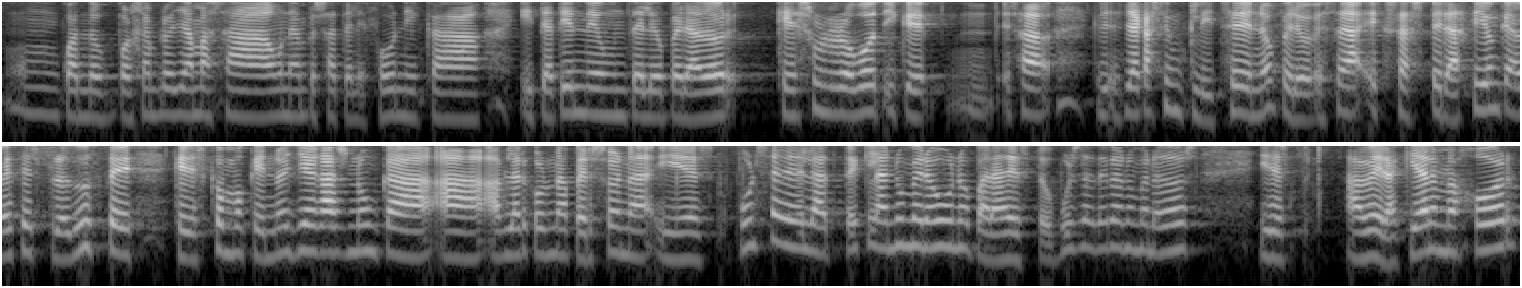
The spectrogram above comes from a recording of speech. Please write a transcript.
mm, cuando, por ejemplo, llamas a una empresa telefónica y te atiende un teleoperador que es un robot y que, mm, esa, es ya casi un cliché, ¿no? pero esa exasperación que a veces produce, que es como que no llegas nunca a hablar con una persona y es pulse la tecla número uno para esto, pulse la tecla número dos y es, a ver, aquí a lo mejor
